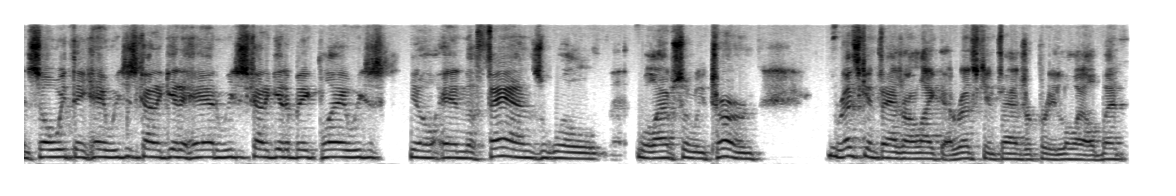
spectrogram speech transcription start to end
And so we think, hey, we just got to get ahead. We just got to get a big play. We just, you know, and the fans will will absolutely turn. Redskin fans aren't like that. Redskin fans are pretty loyal, but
